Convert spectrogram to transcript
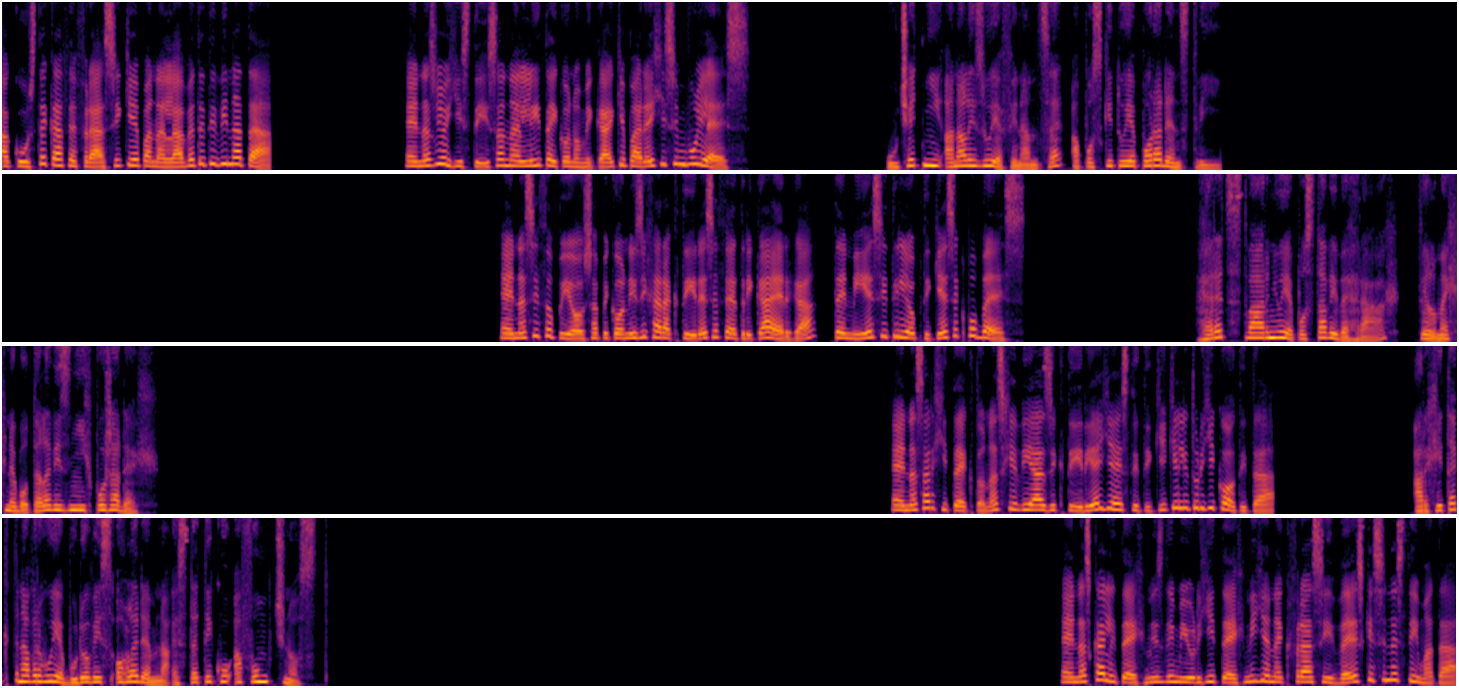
Ακούστε κάθε φράση και επαναλάβετε τη δυνατά. Ένας λογιστής αναλύει τα οικονομικά και παρέχει συμβουλές. Účetní analyzuje finance a poskytuje poradenství. Ένας ηθοποιός απεικονίζει χαρακτήρες σε θεατρικά έργα, ταινίες ή τηλεοπτικές εκπομπές. Herec stvárňuje postavy ve hrách, filmech nebo televizních pořadech. Ένας αρχιτέκτονας σχεδιάζει κτίρια για αισθητική και λειτουργικότητα. Architekt navrhuje budovy s ohledem na estetiku a funkčnost. Ένας καλλιτέχνης δημιουργεί τέχνη για να εκφράσει ιδέες και συναισθήματα.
